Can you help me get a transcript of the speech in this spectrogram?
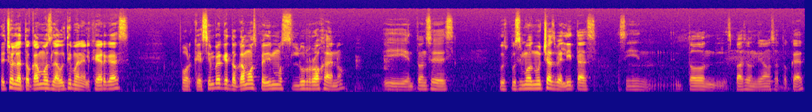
De hecho, la tocamos la última en el Jergas, porque siempre que tocamos pedimos luz roja, ¿no? Y entonces, pues pusimos muchas velitas, así en, en todo el espacio donde íbamos a tocar.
